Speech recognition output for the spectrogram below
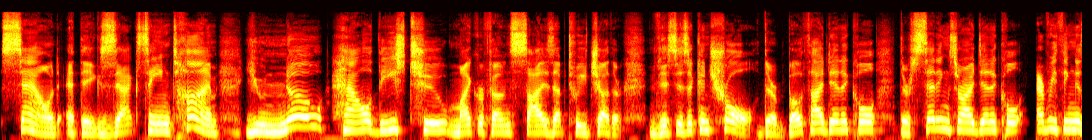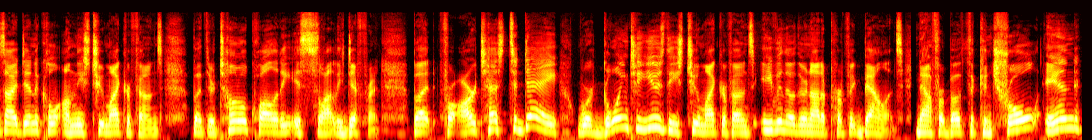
sound at the exact same time, you know how these two microphones size up to each other. This is a control. They're both identical. Their settings are identical. Everything is identical on these two microphones, but their tonal quality is slightly different. But for our test today, we're going to use these two microphones even though they're not a perfect balance. Now for both the control and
